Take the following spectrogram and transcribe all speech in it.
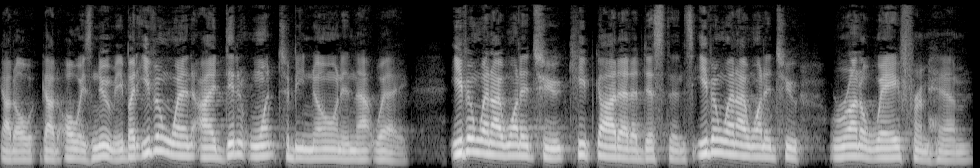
God, God always knew me, but even when I didn't want to be known in that way, even when I wanted to keep God at a distance, even when I wanted to run away from Him,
